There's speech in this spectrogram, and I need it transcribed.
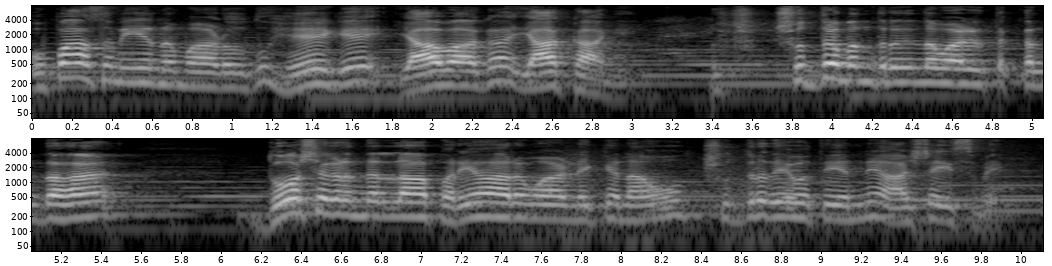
ಉಪಾಸನೆಯನ್ನು ಮಾಡುವುದು ಹೇಗೆ, ಯಾವಾಗ, ಯಾಕಾಗಿ? ಕ್ಷುದ್ರ ಮಂತ್ರದಿಂದ ಮಾಡಿರ್ತಕ್ಕಂತಹ ದೋಷಗಳನ್ನೆಲ್ಲ ಪರಿಹಾರ ಮಾಡಲಿಕ್ಕೆ ನಾವು ಕ್ಷುದ್ರ ದೇವತೆಯನ್ನೇ ಆಶ್ರಯಿಸಬೇಕು.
